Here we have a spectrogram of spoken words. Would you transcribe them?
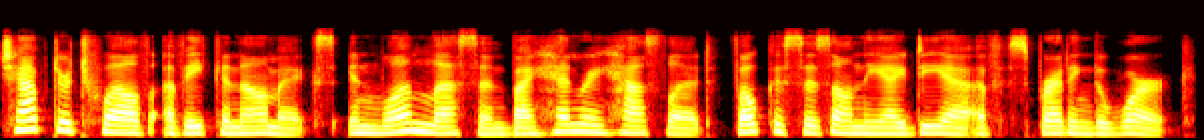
Chapter 12 of Economics in One Lesson by Henry Hazlitt focuses on the idea of spreading the work.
